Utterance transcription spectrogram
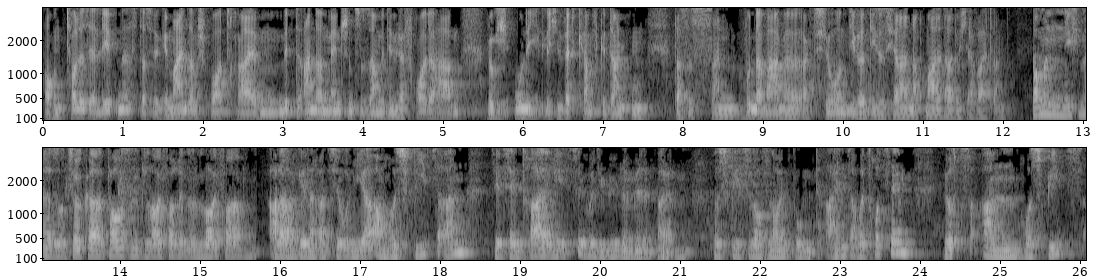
auch ein tolles Erlebnis, dass wir gemeinsam Sport treiben, mit anderen Menschen zusammen, mit denen wir Freude haben, wirklich ohne jeglichen Wettkampfgedanken. Das ist eine wunderbare Aktion, die wir dieses Jahr nochmal dadurch erweitern kommen nicht mehr so circa 1000 Läuferinnen und Läufer aller Generationen hier am Hospiz an. Dezentral geht es über die Bühne mit beim Hospizlauf 9.1, aber trotzdem wird es am Hospiz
